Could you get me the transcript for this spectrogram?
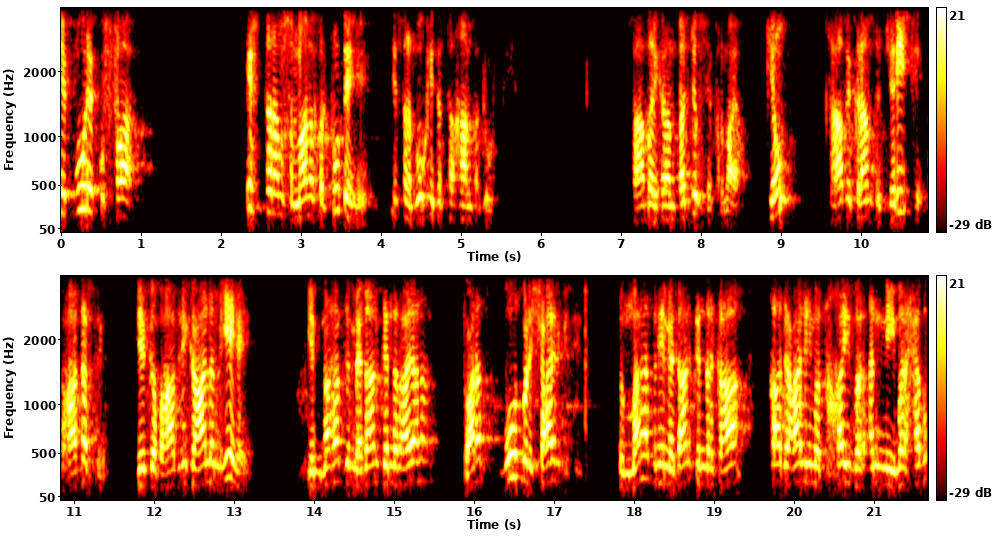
کہ پورے کفار اس طرح مسلمانوں پر ٹوٹیں گے، جس طرح بھوکھی دسترخوان پر ٹوٹتے ہیں۔ صحابہ اکرام تجب سے فرمایا، کیوں؟ صحابہ اکرام تو جریف تھے، بہادر تھے۔ جن کا بہادری کا عالم یہ ہے کہ مرحب جب میدان کے اندر آیا نا، تو عرب بہت بڑے شاعر بھی تھے۔ تو مرحب نے میدان کے اندر کہا قاد عالمت خیبر انی مرحب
